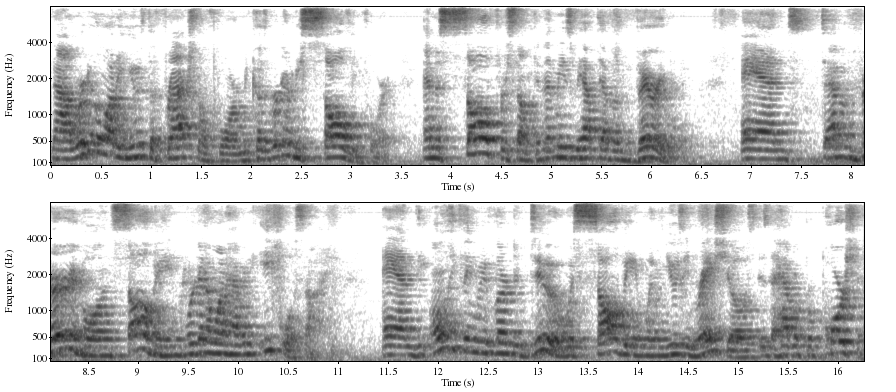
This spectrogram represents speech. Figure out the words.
Now, we're going to want to use the fractional form because we're going to be solving for it. And to solve for something, that means we have to have a variable. And to have a variable in solving, we're going to want to have an equal sign. And the only thing we've learned to do with solving when using ratios is to have a proportion,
